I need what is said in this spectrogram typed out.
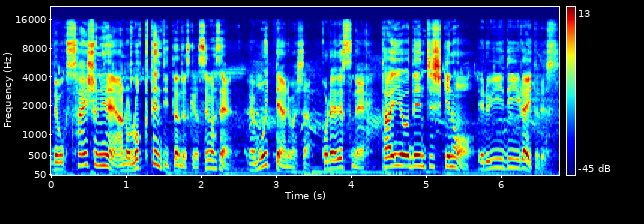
で僕最初にねあの6点って言ったんですけどすいません。もう1点ありました。これですね。太陽電池式の LED ライトです。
